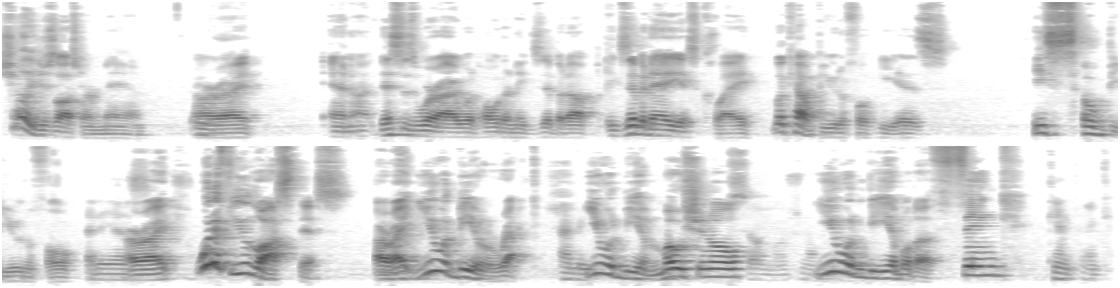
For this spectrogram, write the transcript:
Shelli just lost her man. All right, and I, this is where I would hold an exhibit up. Exhibit A is Clay. Look how beautiful he is. He's so beautiful. That is. All right. What if you lost this? All right, mm. you would be a wreck. I mean, You would be emotional. so emotional. You wouldn't be able to think. can't think.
